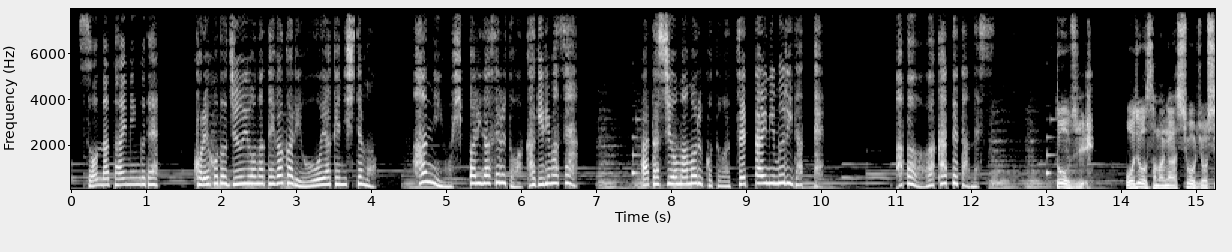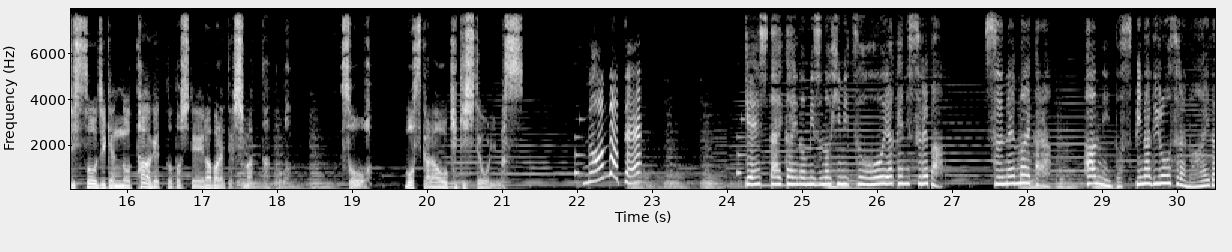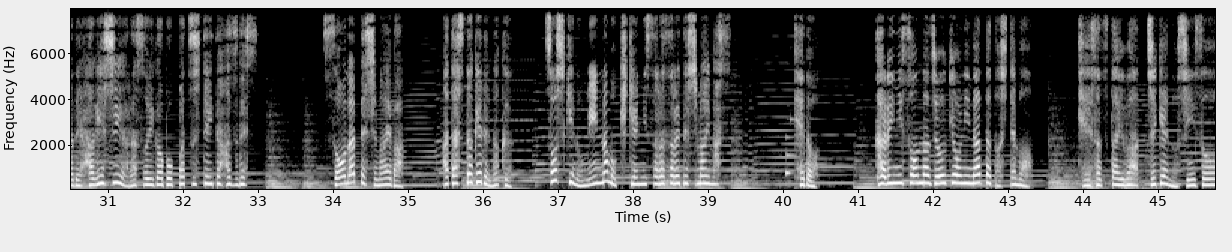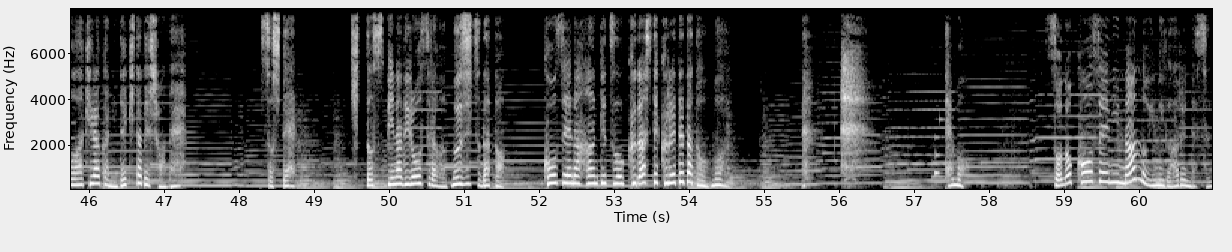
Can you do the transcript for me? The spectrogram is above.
そんなタイミングでこれほど重要な手がかりを公にしても犯人を引っ張り出せるとは限りません。私を守ることは絶対に無理だって。パパは分かってたんです。当時お嬢様が少女失踪事件のターゲットとして選ばれてしまったと。そうボスからお聞きしております。なんだって？原始大会の水の秘密を公にすれば数年前から犯人とスピナディロースらの間で激しい争いが勃発していたはずです。そうなってしまえば私だけでなく組織のみんなも危険にさらされてしまいます。けど仮にそんな状況になったとしても警察隊は事件の真相を明らかにできたでしょうね。そしてきっとスピナディロースらは無実だと公正な判決を下してくれてたと思う。でもその公正に何の意味があるんです？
